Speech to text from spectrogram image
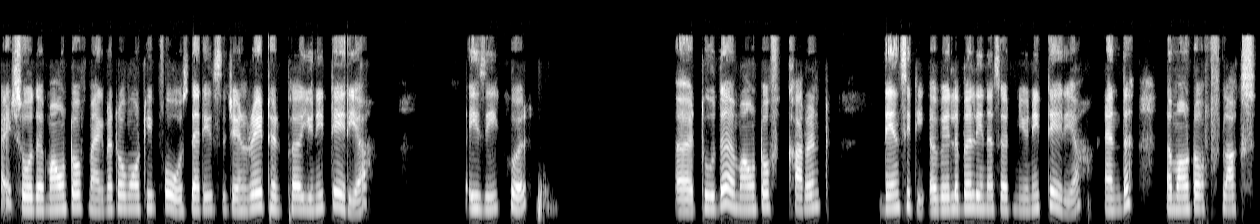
right? So the amount of magnetomotive force that is generated per unit area is equal uh, to the amount of current density available in a certain unit area and the amount of flux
